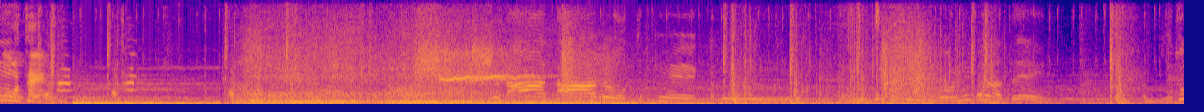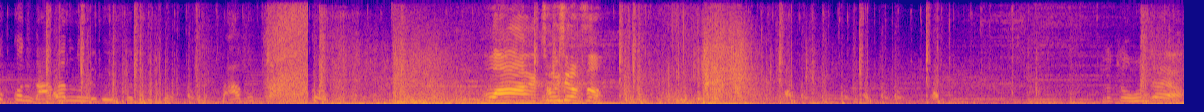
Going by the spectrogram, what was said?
회복 못해. 나 나를 어떻게 그 지키는 걸 해줘야 돼. 무조건 나만 노리고 있어 지금. 나부터. 와 정신 없어. 또또 혼자야.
